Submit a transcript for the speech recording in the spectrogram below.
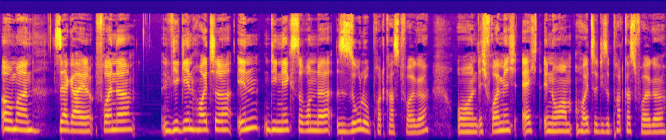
oh man, sehr geil. Freunde, wir gehen heute in die nächste Runde Solo-Podcast-Folge. Und ich freue mich echt enorm, heute diese Podcast-Folge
